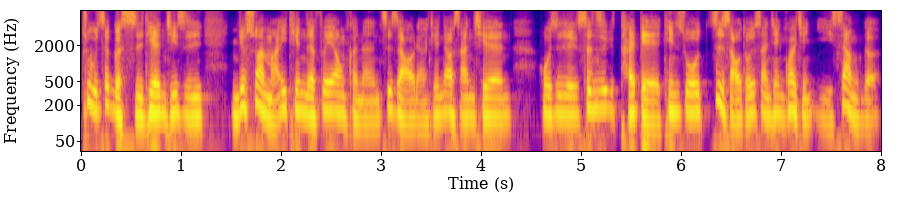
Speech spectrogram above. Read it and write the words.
住这个十天，其实你就算嘛，一天的费用可能至少两千到三千，或是甚至台北听说至少都是三千块钱以上的。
